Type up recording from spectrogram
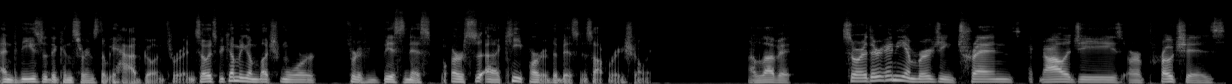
And these are the concerns that we have going through it. And so it's becoming a much more sort of business or a uh, key part of the business operationally. I love it. So, are there any emerging trends, technologies, or approaches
